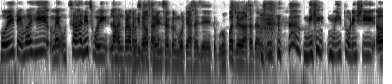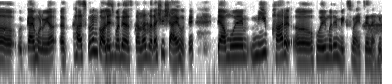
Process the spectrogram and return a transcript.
होळी तेव्हाही उत्साहानेच होळी लहानपणापासून फ्रेंड सर्कल मोठे असायचे तो ग्रुपच वेगळा असायचा. मी मी थोडीशी काय म्हणूया खास करून कॉलेजमध्ये असताना जराशी शाय होते. त्यामुळे मी फार होळीमध्ये मिक्स व्हायचे नाही.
